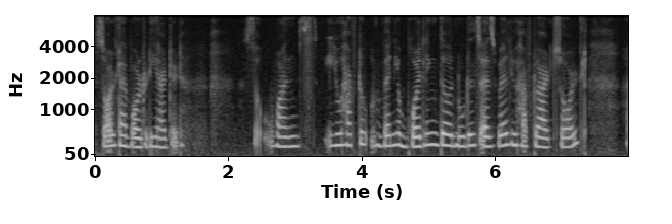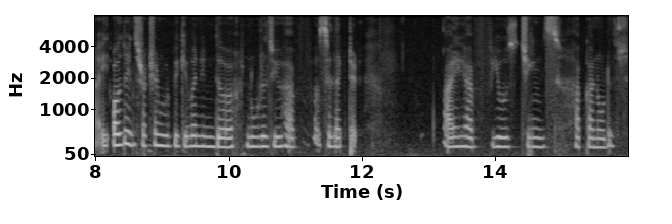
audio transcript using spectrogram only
Salt I've already added. So once you have to when you're boiling the noodles as well you have to add salt. I, all the instruction would be given in the noodles you have selected. I have used Ching's Hakka noodles.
